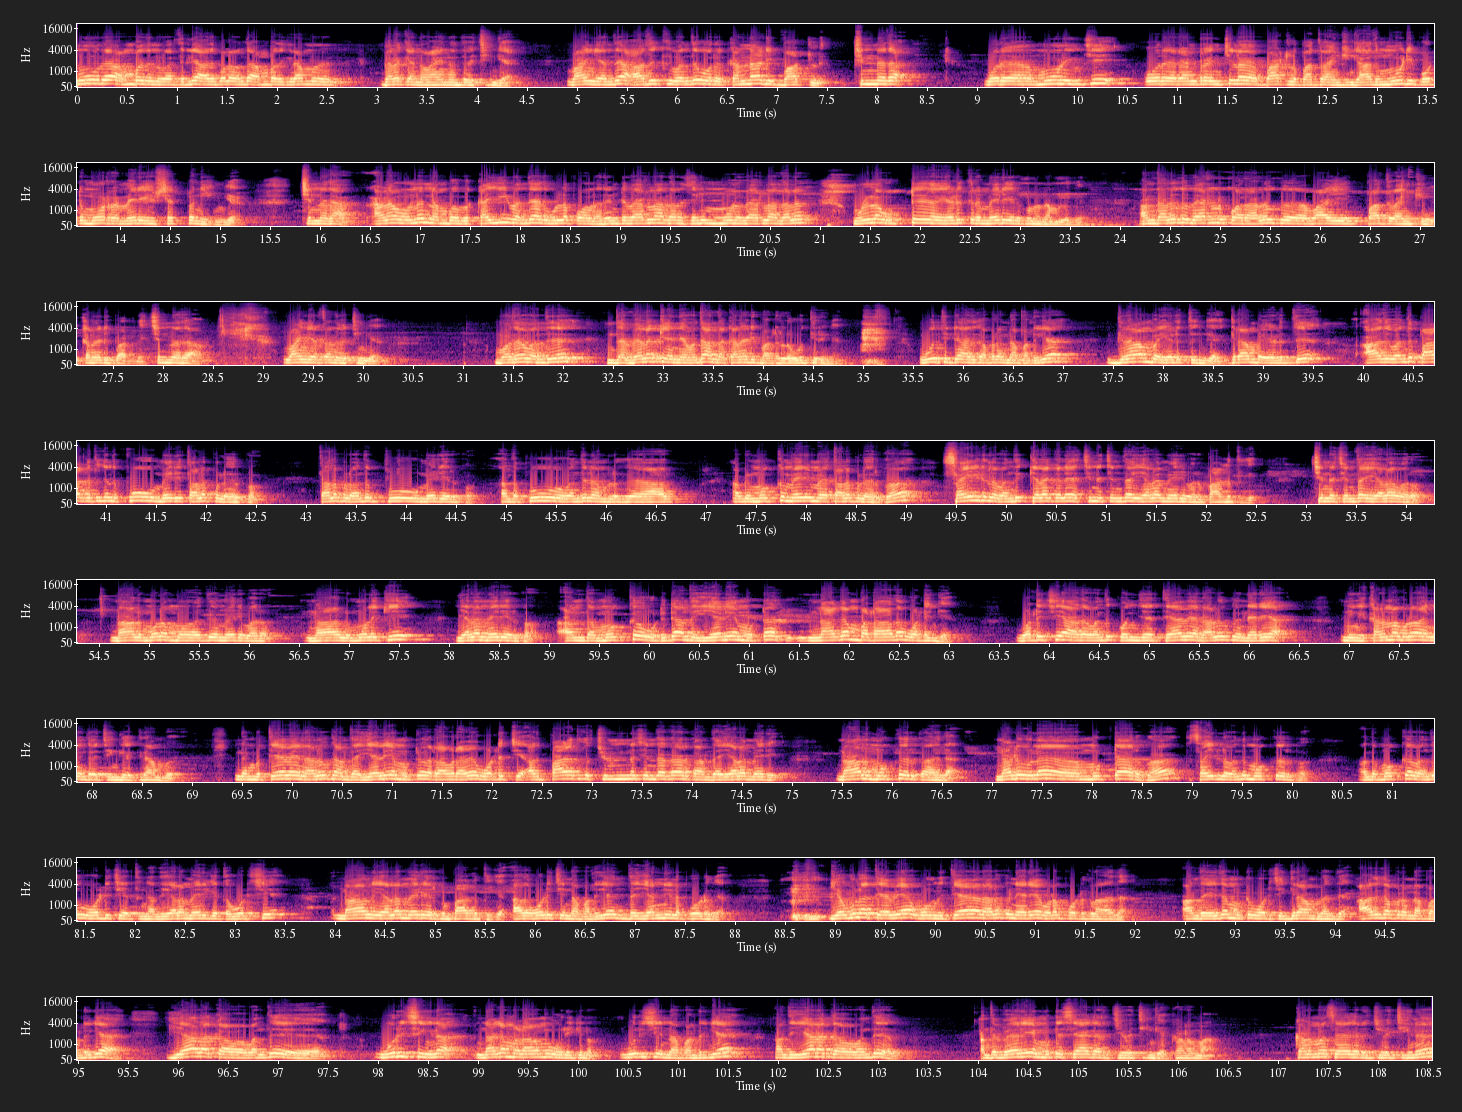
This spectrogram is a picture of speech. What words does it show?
நூறு ஐம்பதுன்னு வருது இல்லையா? அது போல் வந்து ஐம்பது கிராம் விளக்கு எண்ணெய் வாங்கிட்டு வந்து வச்சுங்க வாங்கி வந்து அதுக்கு வந்து ஒரு கண்ணாடி பாட்டில் சின்னதாக ஒரு மூணு இன்ச்சு ஒரு ரெண்டரை இன்ச்சில் பாட்டில் பார்த்து வாங்கிக்கிங்க. அது மூடி போட்டு மூடுற மாரி செட் பண்ணிக்கிங்க. சின்னதாக ஆனால் ஒன்று நம்ம கை வந்து அது உள்ளே போகணும். ரெண்டு வேரலாக இருந்தாலும் சரி மூணு வேரலாக இருந்தாலும் உள்ளே விட்டு எடுக்கிற மாரி இருக்கணும் நம்மளுக்கு. அந்த அளவுக்கு விரல் போகிற அளவுக்கு வாய் பார்த்து வாங்கிக்கிங்க கண்ணாடி பாட்டில் சின்னதாக வாங்கி எடுத்தாந்து வச்சுங்க. மொதல் வந்து இந்த விளக்கு எண்ணெய் வந்து அந்த கண்ணாடி பாட்டிலில் ஊற்றிடுங்க ஊற்றிட்டு அதுக்கப்புறம் என்ன பண்ணுறீங்க கிராம்பை எடுத்துங்க. கிராம்பை எடுத்து அது வந்து பார்க்கறதுக்கு இந்த பூ மாரி தலைப்பில் இருக்கும். தலைப்பில் வந்து பூ மாரி இருக்கும். அந்த பூ வந்து நம்மளுக்கு அப்படி மொக்கு மாரி மே தலைப்பில் இருக்கும். சைடில் வந்து கிழக்கில சின்ன சின்னதாக இலை மாரி வரும் பார்க்கறதுக்கு. சின்ன சின்னதாக இலை வரும். நாலு மூளை மு இது மாரி வரும். நாலு மூளைக்கு இலை மாரி இருக்கும். அந்த மொக்கை விட்டுட்டு அந்த இலையை மட்டும் நகம்படாத உடைங்க உடைச்சி அதை வந்து கொஞ்சம் தேவையான அளவுக்கு நிறையா நீங்கள் கிழமை கூட வாங்கி வந்து வச்சிங்க கிராம்பு. நம்ம தேவையான அளவுக்கு அந்த இலையை மட்டும் ரவராகவே உடைச்சி அது பார்க்கறதுக்கு சின்ன சின்னதாக இருக்கும் அந்த இலை மாரி. நாலு மொக்கு இருக்கும் அதில். நடுவில் முட்டாக இருக்கும் சைடில் வந்து மொக்கு இருக்கும். அந்த மொக்கை வந்து ஒடிச்சு எடுத்துங்க. அந்த இலை மேரிக்கத்தை ஒடிச்சு நாலு இலை மாரி இருக்கும் பார்க்கறதுக்கு அதை ஒடிச்சு என்ன பண்ணுறீங்க இந்த எண்ணெயில் போடுங்க. எவ்வளோ தேவையோ உங்களுக்கு தேவையான அளவுக்கு நிறைய கூட போட்டுக்கலாம் அதை. அந்த இதை மட்டும் ஒடிச்சு கிராம்லேருந்து அதுக்கப்புறம் என்ன பண்ணுறீங்க ஏலக்காவை வந்து உரிச்சிங்கன்னா நகம்படாமல் உரிக்கணும். உரிச்சு என்ன பண்ணுறீங்க அந்த ஏலக்காவை வந்து அந்த விரையை மட்டும் சேகரித்து வச்சுக்கிங்க கனமாக கனமாக சேகரித்து வச்சிக்கின்னு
